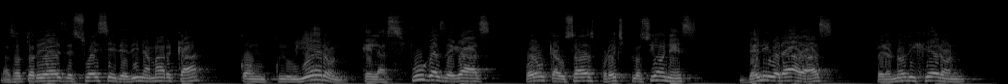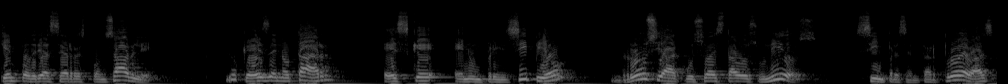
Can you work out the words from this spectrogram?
Las autoridades de Suecia y de Dinamarca concluyeron que las fugas de gas fueron causadas por explosiones deliberadas, pero no dijeron quién podría ser responsable. Lo que es de notar es que en un principio Rusia acusó a Estados Unidos, sin presentar pruebas,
